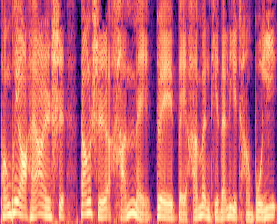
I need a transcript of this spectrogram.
蓬佩奥还暗示，当时韩美对北韩问题的立场不一。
